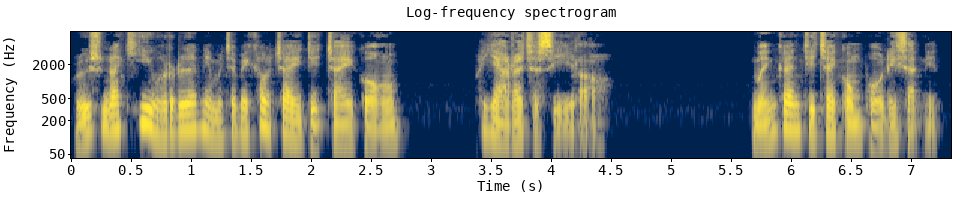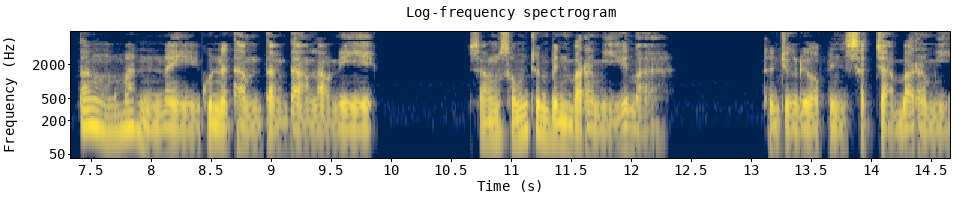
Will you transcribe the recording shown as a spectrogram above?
หรือสุนัขขี้เรือนเนี่ยมันจะไปเข้าใจจิตใจของพญาราชสีหรอ เหมือนกันจิตใจของโพธิสัตว์เนี่ยตั้งมั่นในคุณธรรมต่าง ๆ เหล่านี้ สังสมจนเป็นบารมีขึ้นมาท่านจึงเรียกว่าเป็นสัจจะบารมี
